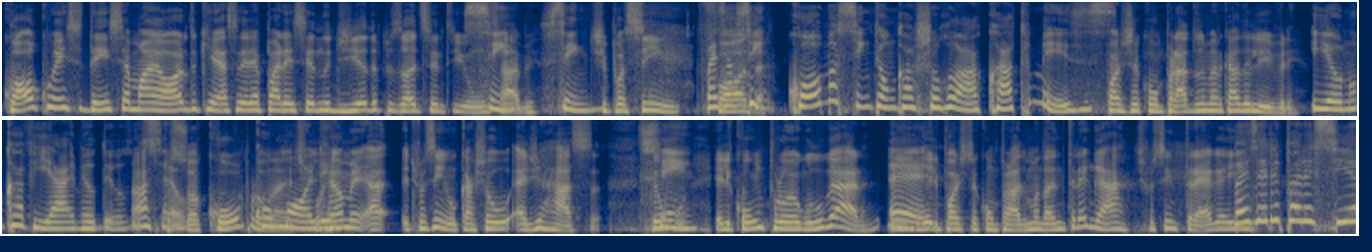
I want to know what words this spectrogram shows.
qual coincidência maior do que essa dele aparecer no dia do episódio 101, sim, sabe? sim. Tipo assim, Mas foda. assim, como assim ter um cachorro lá há quatro meses? Pode ser comprado no Mercado Livre. E eu nunca vi. Ai, meu Deus do Ah, céu. pessoas compram, Com né? Mole. Tipo, realmente, ah, tipo assim, o cachorro é de raça. Então, Sim. ele comprou em algum lugar. É. E ele pode ter comprado e mandado entregar. Tipo assim, entrega e... Mas ele parecia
